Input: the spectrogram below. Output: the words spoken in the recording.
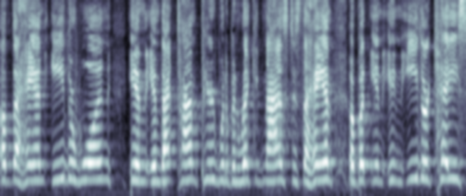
of the hand, either one in, in that time period would have been recognized as the hand. Uh, but in, in either case,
